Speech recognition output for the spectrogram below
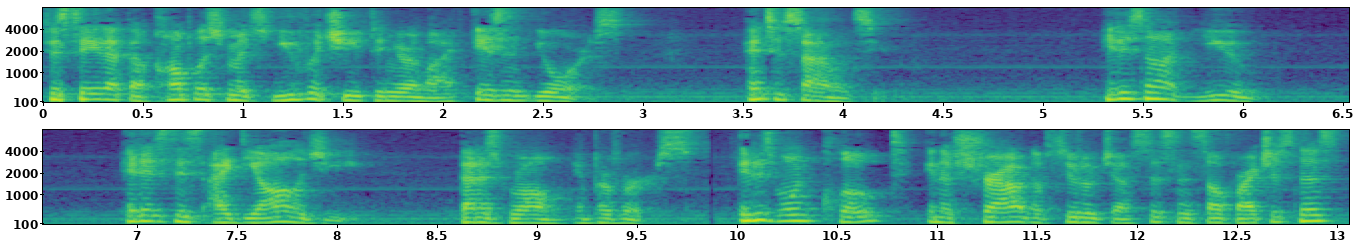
to say that the accomplishments you've achieved in your life isn't yours, and to silence you. It is not you. It is this ideology that is wrong and perverse. It is one cloaked in a shroud of pseudo justice and self righteousness,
